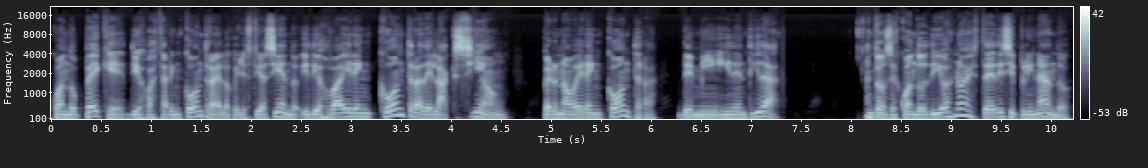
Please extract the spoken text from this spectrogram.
cuando peque, Dios va a estar en contra de lo que yo estoy haciendo y Dios va a ir en contra de la acción, pero no va a ir en contra de mi identidad. Entonces, cuando Dios nos esté disciplinando,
